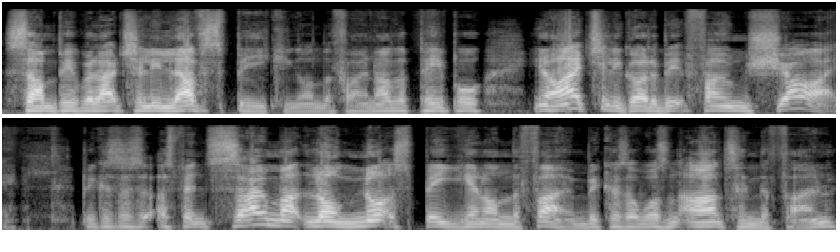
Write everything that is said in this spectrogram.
Some people actually love speaking on the phone. Other people, you know, I actually got a bit phone shy because I spent so much long not speaking on the phone because I wasn't answering the phone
